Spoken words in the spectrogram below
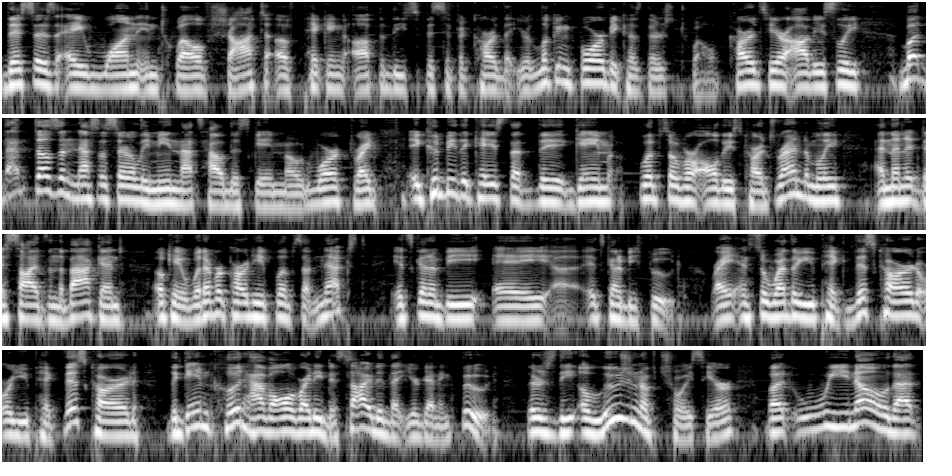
this is a 1 in 12 shot of picking up the specific card that you're looking for because there's 12 cards here obviously. But that doesn't necessarily mean that's how this game mode worked right? It could be the case that the game flips over all these cards randomly and then it decides in the back end okay whatever card he flips up next it's going to be a uh, it's going to be food right? And so whether you pick this card or you pick this card the game could have already decided that you're getting food. There's the illusion of choice here but we know that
